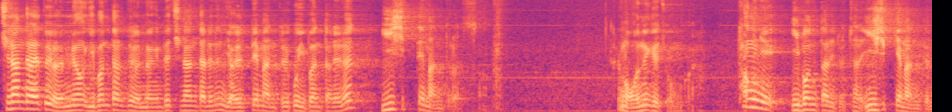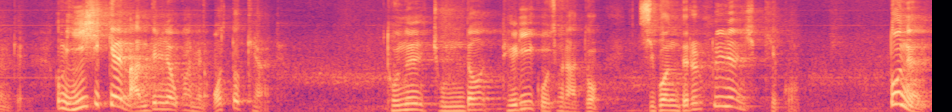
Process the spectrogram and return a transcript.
지난달에도 10명 이번 달에도 10명인데 지난달에는 10대 만들고 이번 달에는 20대 만들었어. 그럼 어느 게 좋은 거야? 당연히 이번 달이 좋잖아. 20개 만드는 게. 그럼 20개를 만들려고 하면 어떻게 해야 돼 돈을 좀더 들이고서라도 직원들을 훈련시키고 또는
